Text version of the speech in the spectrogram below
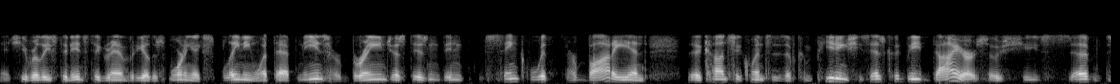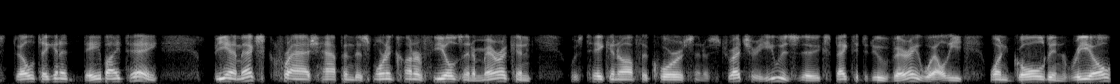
and she released an Instagram video this morning explaining what that means. Her brain just isn't in sync with her body, and the consequences of competing, she says, could be dire. So she's uh, still taking it day by day. BMX crash happened this morning. Connor Fields, an American, was taken off the course in a stretcher. He was uh, expected to do very well. He won gold in Rio,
